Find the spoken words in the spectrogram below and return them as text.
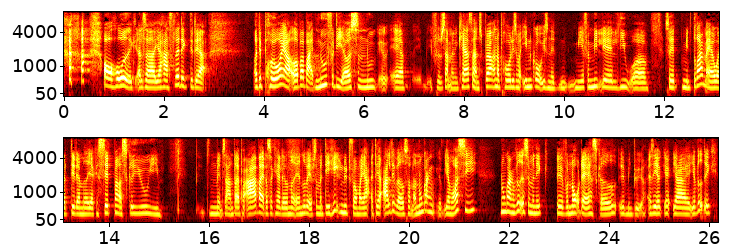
Overhovedet ikke. Altså, jeg har slet ikke det der... Og det prøver jeg at oparbejde nu, fordi jeg også sådan, nu øh, er jeg flyttet sammen med min kæreste og hans børn, og prøver ligesom at indgå i sådan et mere familieliv. Og, så min drøm er jo, at det der med, at jeg kan sætte mig og skrive i mens andre er på arbejde, og så kan jeg lave noget andet bagefter. Men det er helt nyt for mig. Jeg, det har aldrig været sådan. Og nogle gange, jeg må også sige, nogle gange ved jeg simpelthen ikke, øh, hvornår det er, jeg har skrevet øh, mine bøger. Altså, jeg, jeg, jeg, jeg ved det ikke.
